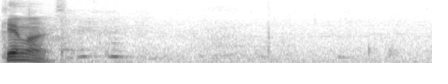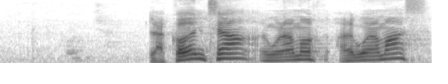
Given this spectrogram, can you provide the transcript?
¿Qué más? La concha, ¿alguna, ¿alguna más?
